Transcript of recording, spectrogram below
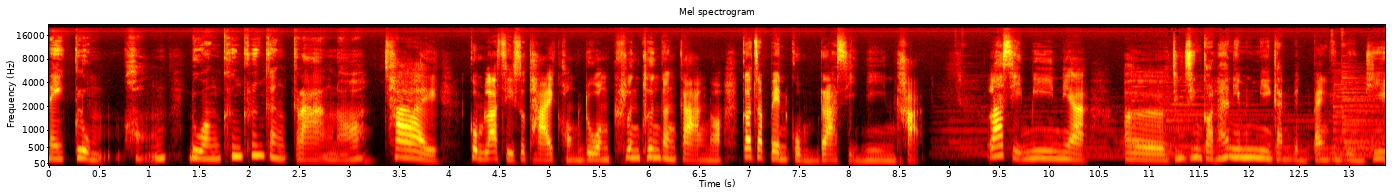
ในกลุ่มของดวงครึ่งครึ่งๆกลางๆเนาะใช่กลุ่มราศีสุดท้ายของดวงครึ่งครึ่งๆกลางๆเนาะก็จะเป็นกลุ่มราศีมีนค่ะ ราศีมีนเนี่ย เออจริง ๆ ก่อนหน้านี้มันมีการเปลี่ยนแปลงอื่นๆ ที่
